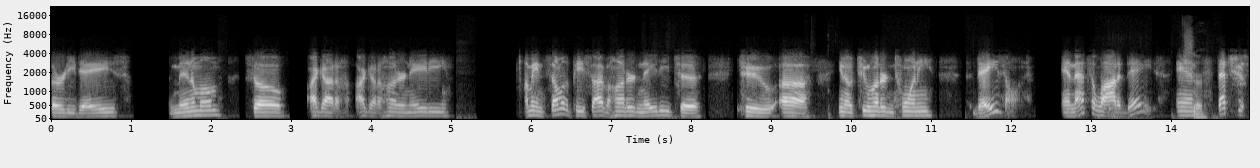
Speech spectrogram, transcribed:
30 days minimum. So I got a I got 180. I mean, some of the pieces I have 180 to to uh, you know 220 days on, and that's a lot of days. And sure. that's just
